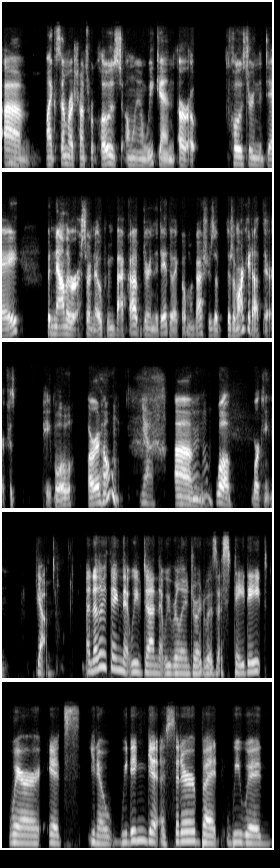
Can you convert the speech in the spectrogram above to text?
Um like some restaurants were closed only on weekend or uh, closed during the day but now they're starting to open back up during the day. They're like oh my gosh there's a there's a market out there because people are at home. Yeah. um home. well working Another thing that we've done that we really enjoyed was a stay date where it's, you know, we didn't get a sitter, but we would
